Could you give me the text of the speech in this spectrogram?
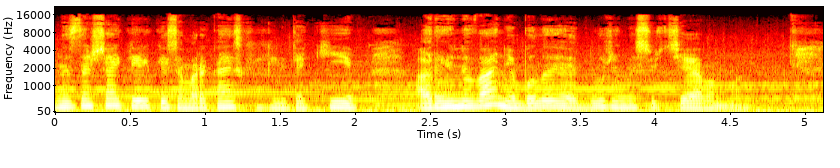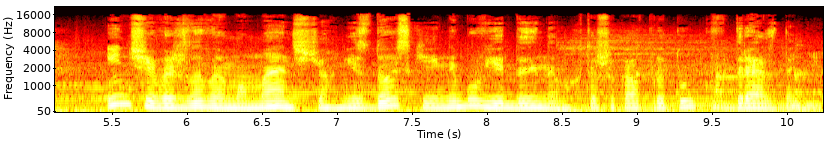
незначна кількість американських літаків, а руйнування були дуже несуттєвими. Інший важливий момент, що Гніздовський не був єдиним, хто шукав притулку в Дрездені.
